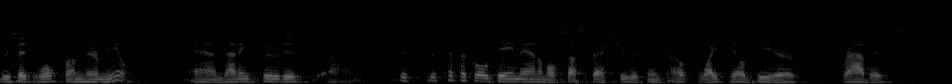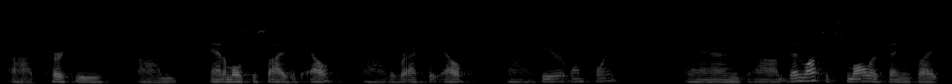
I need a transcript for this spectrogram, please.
residual from their meals. And that included um, the, the, typical game animal suspects you would think of, white-tailed deer, rabbits, uh, turkey, um, animals the size of elk. Uh, there were actually elk uh, here at one point. And um, then lots of smaller things like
